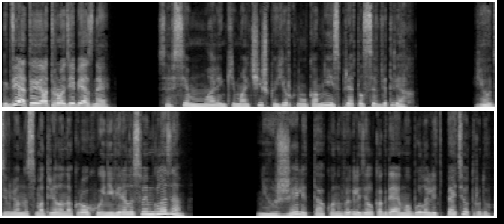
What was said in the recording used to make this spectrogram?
«Где ты, отродье бездны?» Совсем маленький мальчишка юркнул ко мне и спрятался в ветвях. Я удивленно смотрела на кроху и не верила своим глазам. Неужели так он выглядел, когда ему было лет пять от роду?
